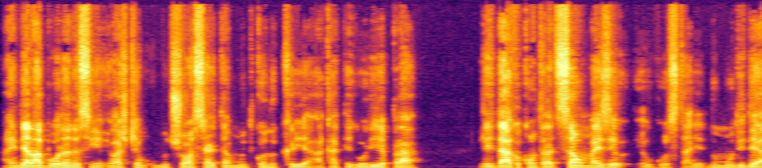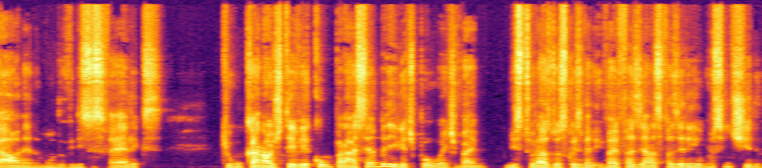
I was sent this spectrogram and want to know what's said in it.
ainda elaborando assim, eu acho que o Multishow acerta muito quando cria a categoria para lidar com a contradição, mas eu, eu gostaria, no mundo ideal, né, no mundo Vinícius Félix, que um canal de TV comprasse a briga. Tipo, a gente vai misturar as duas coisas e vai fazer elas fazerem algum sentido.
